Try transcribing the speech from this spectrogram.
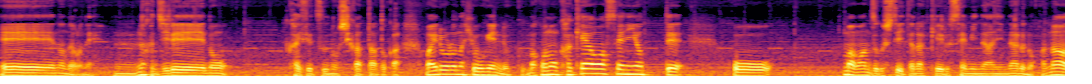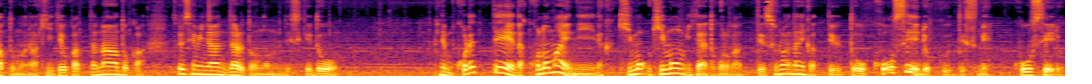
えー、なんだろうね、うん、なんか事例の解説の仕方とか、まあ、いろいろな表現力、まあ、この掛け合わせによって、こう、まあ、満足していただけるセミナーになるのかなと思う。聞いてよかったなとか、そういうセミナーになると思うんですけど、でもこれって、この前になんか疑問、疑問みたいなところがあって、それは何かっていうと、構成力ですね。構成力。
